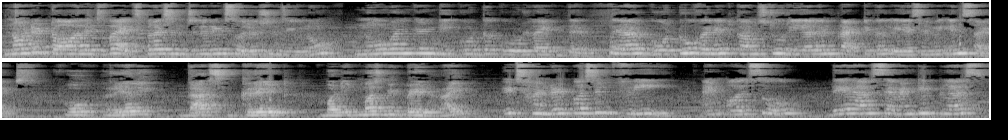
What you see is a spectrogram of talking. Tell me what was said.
Not at all, it's by Express Engineering Solutions, you know. No one can decode the code like them. They are go-to when it comes to real and practical ASME insights. Oh, really? That's great. But it must be paid, right? It's 100% free and also they have 70 plus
